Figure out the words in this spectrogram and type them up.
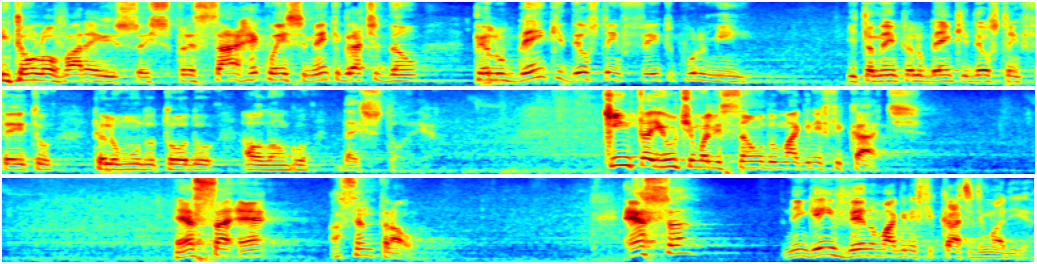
Então, louvar é isso, é expressar reconhecimento e gratidão pelo bem que Deus tem feito por mim e também pelo bem que Deus tem feito pelo mundo todo ao longo da história. Quinta e última lição do Magnificat. Essa é a central. Essa ninguém vê no Magnificat de Maria.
